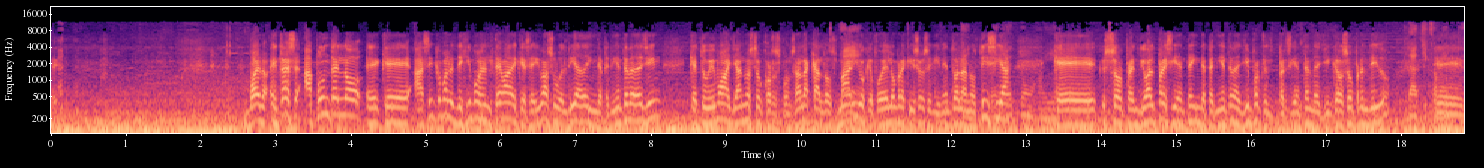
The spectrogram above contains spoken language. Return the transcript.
Sí. Bueno, entonces apúntenlo eh, que así como les dijimos el tema de que se iba a subir el día de Independiente Medellín, que tuvimos allá nuestro corresponsal a Carlos Mario, que fue el hombre que hizo seguimiento a la noticia, que sorprendió al presidente de Independiente Medellín, porque el presidente de Medellín quedó sorprendido. Eh,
